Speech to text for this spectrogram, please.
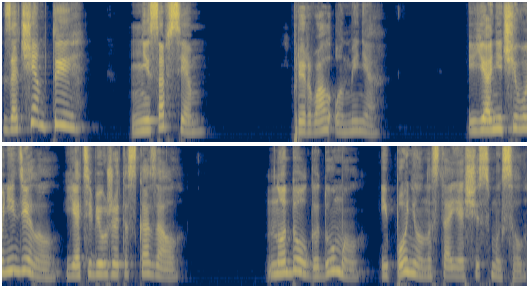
Зачем ты...» «Не совсем», – прервал он меня. «Я ничего не делал, я тебе уже это сказал. Но долго думал и понял настоящий смысл».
